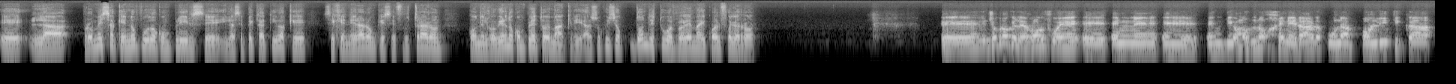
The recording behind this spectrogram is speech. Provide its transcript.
eh, la promesa que no pudo cumplirse y las expectativas que se generaron, que se frustraron con el gobierno completo de Macri, a su juicio, ¿dónde estuvo el problema y cuál fue el error? Eh, yo creo que el error fue eh, eh, en, digamos, no generar una política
